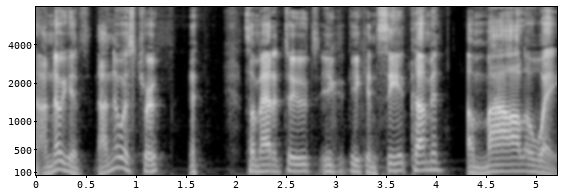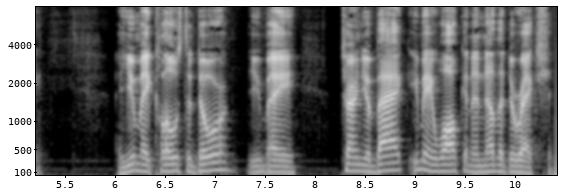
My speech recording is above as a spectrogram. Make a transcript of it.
I know you I know it's true. some attitudes you, you can see it coming a mile away. You may close the door, you may turn your back, you may walk in another direction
